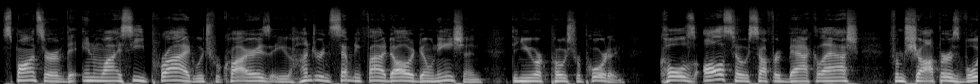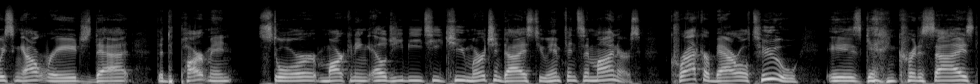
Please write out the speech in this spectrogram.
sponsor of the NYC Pride, which requires a $175 donation, the New York Post reported. Kohl's also suffered backlash from shoppers voicing outrage that the department store marketing LGBTQ merchandise to infants and minors. Cracker Barrel, too, is getting criticized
